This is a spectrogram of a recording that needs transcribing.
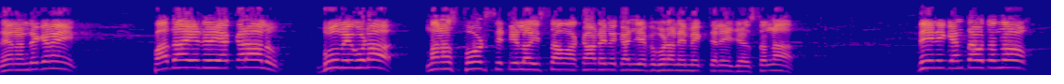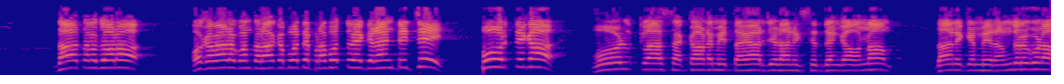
నేను అందుకని పదహైదు ఎకరాలు భూమి కూడా మన స్పోర్ట్స్ సిటీలో ఇస్తాం అకాడమిక్ అని చెప్పి కూడా నేను మీకు తెలియజేస్తున్నా. దీనికి ఎంత అవుతుందో దాతల ద్వారా ఒకవేళ కొంత రాకపోతే ప్రభుత్వమే గ్రాంట్ ఇచ్చి పూర్తిగా వరల్డ్ క్లాస్ అకాడమీ తయారు చేయడానికి సిద్ధంగా ఉన్నాం. దానికి మీరందరూ కూడా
